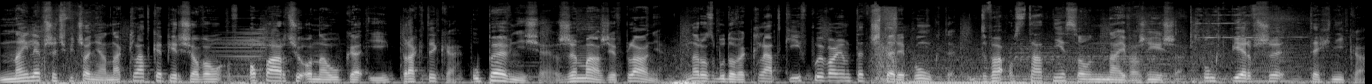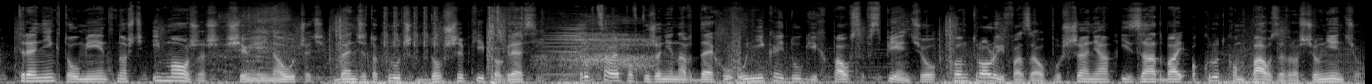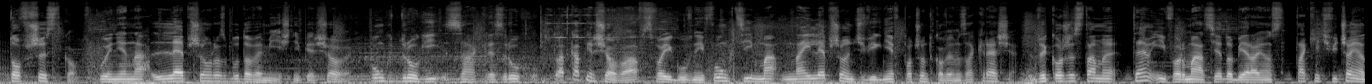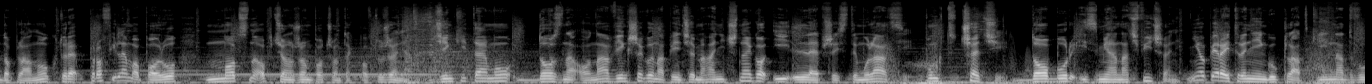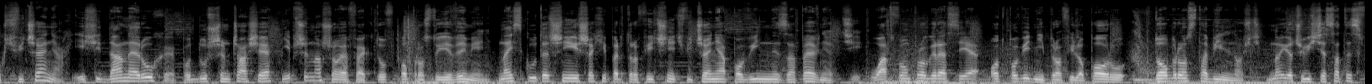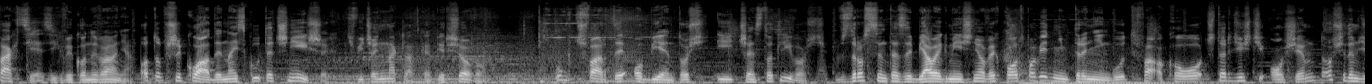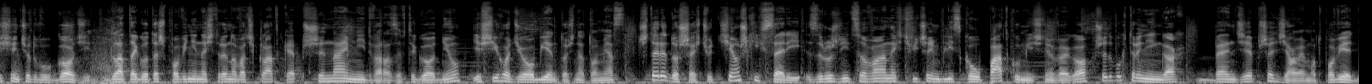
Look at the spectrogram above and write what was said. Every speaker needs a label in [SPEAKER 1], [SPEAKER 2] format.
[SPEAKER 1] Najlepsze ćwiczenia na klatkę piersiową w oparciu o naukę i praktykę. Upewnij się, że masz je w planie. Na rozbudowę klatki wpływają te cztery punkty. Dwa ostatnie są najważniejsze. Punkt pierwszy technika. Trening to umiejętność i możesz się jej nauczyć. Będzie to klucz do szybkiej progresji. Rób całe powtórzenie na wdechu, unikaj długich pauz w spięciu, kontroluj fazę opuszczenia i zadbaj o krótką pauzę w rozciągnięciu. To wszystko wpłynie na lepszą rozbudowę mięśni piersiowych. Punkt drugi zakres ruchu. Klatka piersiowa w swojej głównej funkcji ma najlepszą dźwignię w początkowym zakresie. Wykorzystamy tę informację dobierając takie ćwiczenia do planu, które profilem oporu mocno obciążą początek powtórzenia. Dzięki temu dozna ona większego napięcia mechanicznego i lepszej stymulacji. Punkt trzeci. Dobór i zmiana ćwiczeń. Nie opieraj treningu klatki na dwóch ćwiczeniach. Jeśli dane ruchy po dłuższym czasie nie przynoszą efektów, po prostu je wymień. Najskuteczniejsze hipertroficznie ćwiczenia powinny zapewniać Ci łatwą progresję, odpowiedni profil oporu, dobrą stabilność, no i oczywiście satysfakcję z ich wykonywania. Oto przykłady najskuteczniejszych ćwiczeń na klatkę piersiową. Punkt czwarty objętość i częstotliwość. Wzrost syntezy białek mięśniowych po odpowiednim treningu trwa około 48 do 72 godzin. Dlatego też powinieneś trenować klatkę przynajmniej dwa razy w tygodniu. Jeśli chodzi o objętość natomiast 4 do 6 ciężkich serii zróżnicowanych ćwiczeń blisko upadku mięśniowego przy dwóch treningach będzie przedziałem odpowiednim.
